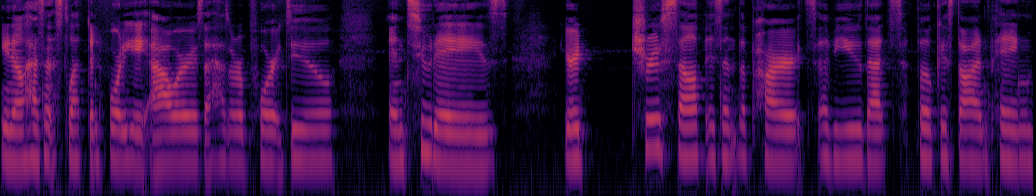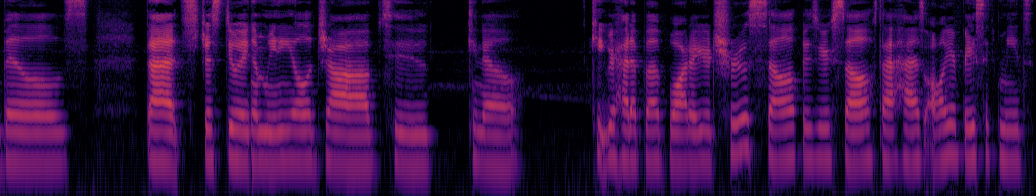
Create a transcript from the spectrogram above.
you know, hasn't slept in 48 hours, that has a report due in two days. Your true self isn't the part of you that's focused on paying bills that's just doing a menial job to, you know, keep your head above water. Your true self is yourself that has all your basic needs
